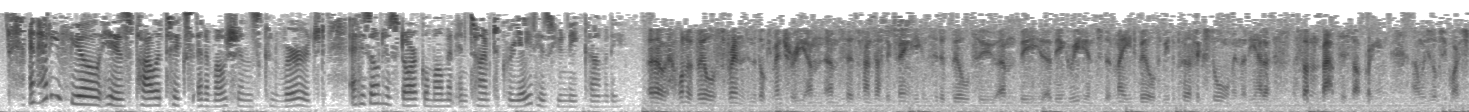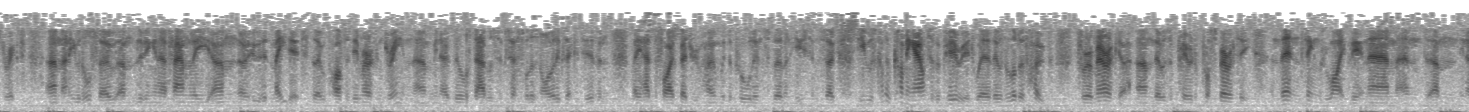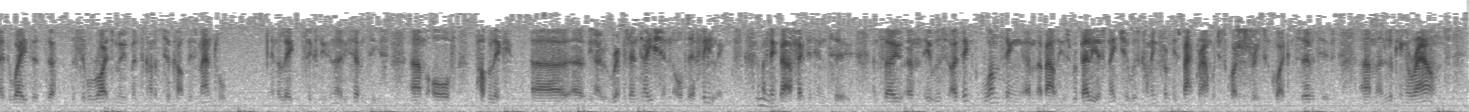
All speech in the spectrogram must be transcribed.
And how do you feel his politics and emotions converged at his own historical moment in time to create his unique comedy? Uh, one of Bill's friends in the documentary um, um, says a fantastic thing. He considered Bill to um, be uh, the ingredients that made Bill to be the perfect storm in that he had a, a Southern Baptist upbringing, um, which is obviously quite strict, um, and he was also um, living in a family um, who had made it. They were part of the American dream. Um, you know, Bill's dad was successful as an oil executive, and they had the five-bedroom home with the pool in suburban Houston. So he was kind of coming out of a period where there was a lot of hope for America. Um, there was a period of prosperity, and then things like Vietnam and um, you know the way that the, the civil rights movement kind of took up this mantle in the late 60s and early 70s um, of public uh, uh, you know representation of their feelings. Mm. I think that affected him too. And so um, it was, I think, one thing um, about his rebellious nature was coming from his background, which is quite strict and quite conservative, um, and looking around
